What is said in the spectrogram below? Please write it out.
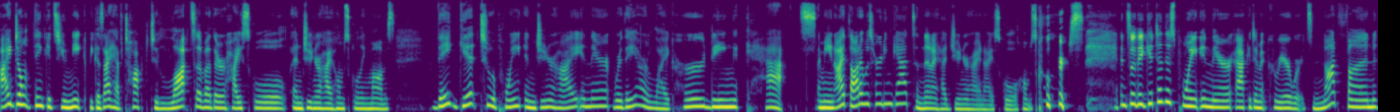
I don't think it's unique because I have talked to lots of other high school and junior high homeschooling moms. They get to a point in junior high in there where they are like herding cats. I mean, I thought I was herding cats, and then I had junior high and high school homeschoolers. And so they get to this point in their academic career where it's not fun.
